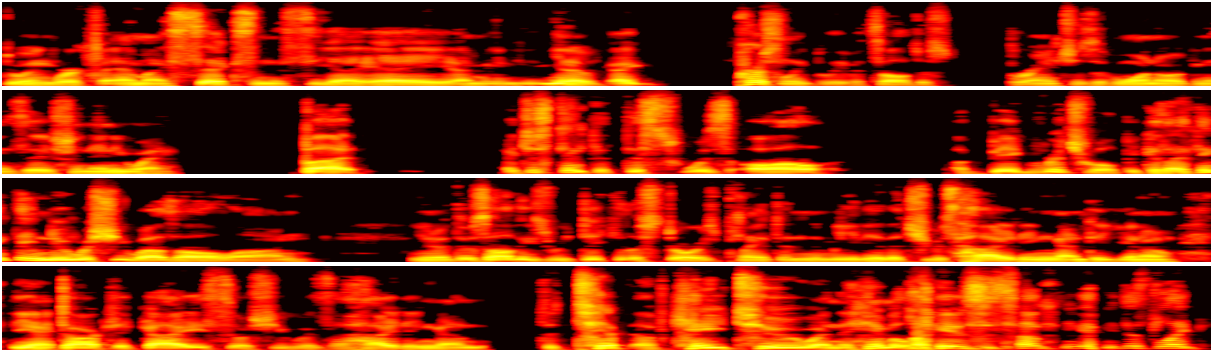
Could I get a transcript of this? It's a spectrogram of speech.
doing work for MI6 and the CIA. I mean, you know, I personally believe it's all just branches of one organization anyway. But I just think that this was all a big ritual because I think they knew where she was all along. You know, there's all these ridiculous stories planted in the media that she was hiding under, you know, the Antarctic ice, or she was hiding on the tip of K2 and the Himalayas or something. I mean, just like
